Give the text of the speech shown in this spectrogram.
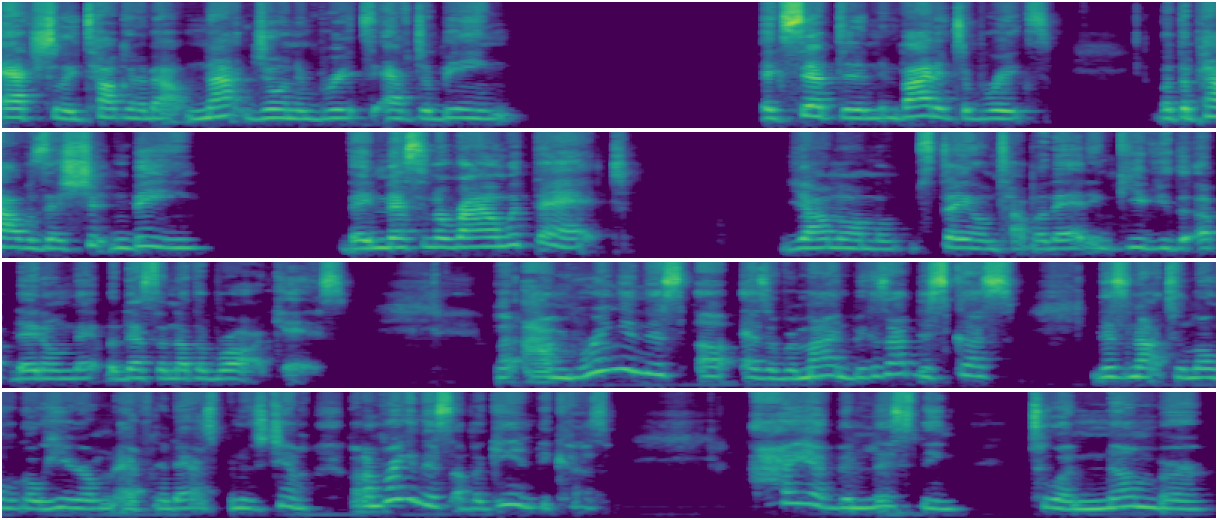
actually talking about not joining BRICS after being accepted and invited to BRICS, but the powers that shouldn't be, they messing around with that. Y'all know I'm gonna stay on top of that and give you the update on that, but that's another broadcast. But I'm bringing this up as a reminder because I've discussed this not too long ago here on African Diaspora News channel. But I'm bringing this up again because I have been listening to a number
